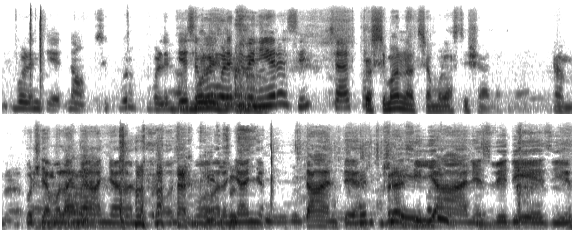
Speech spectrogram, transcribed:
Il volentieri no sicuro volentieri se Ah, voi volentieri. volete venire sì certo prossimo anno alziamo l'asticella. Beh, Portiamo eh, la gnagna l'anno prossimo, la gnagna tante, Perché? brasiliane, svedesi.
